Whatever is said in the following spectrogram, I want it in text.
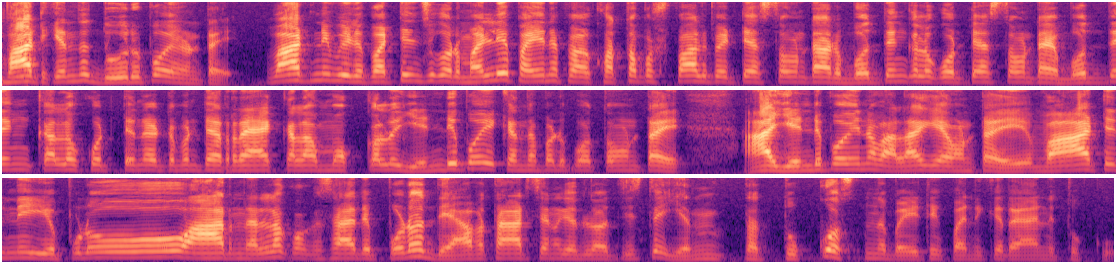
వాటి కింద దూరిపోయి ఉంటాయి. వాటిని వీళ్ళు పట్టించుకోరు. మళ్ళీ పైన కొత్త పుష్పాలు పెట్టేస్తూ ఉంటారు. బొద్దింకలు కొట్టేస్తూ ఉంటాయి. బొద్దింకలు కొట్టినటువంటి రేకల మొక్కలు ఎండిపోయి కింద పడిపోతూ ఉంటాయి. ఆ ఎండిపోయినవి అలాగే ఉంటాయి. వాటిని ఎప్పుడో ఆరు నెలలకు ఒకసారి ఎప్పుడో దేవతార్చన గదిలో తీస్తే ఎంత తుక్కు వస్తుంది బయటికి పనికిరాని తుక్కు.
